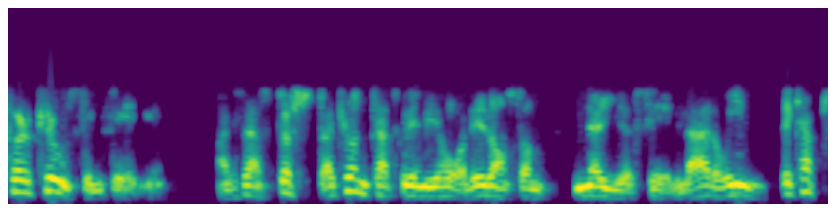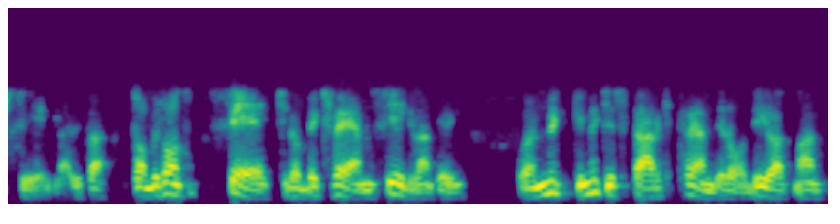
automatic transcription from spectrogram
för cruisingsegling. Man kan säga den största kundkategorin vi har det är de som nöjesseglar och inte kappseglar. Utan de vill ha en säker och bekväm segelhantering. Och en mycket, mycket stark trend idag det är ju att man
